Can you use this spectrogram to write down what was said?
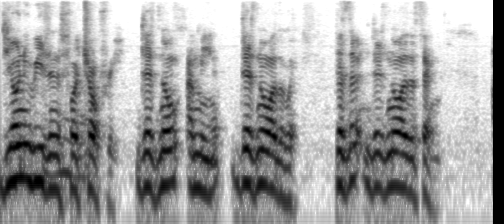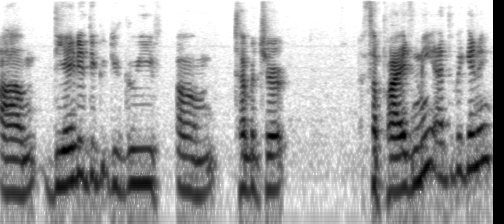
The only reason is for Mhm. trophy. There's no, I mean, there's no other way. There's no, there's no other thing. Um, the 80 deg- degree um, temperature surprised me at the beginning,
